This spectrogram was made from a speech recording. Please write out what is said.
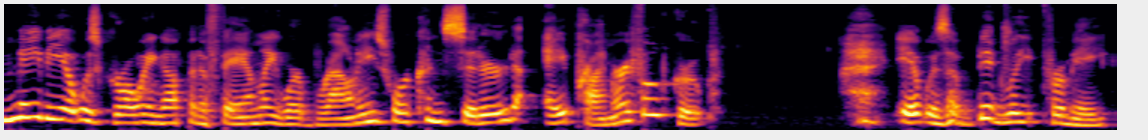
Maybe it was growing up in a family where brownies were considered a primary food group. It was a big leap for me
